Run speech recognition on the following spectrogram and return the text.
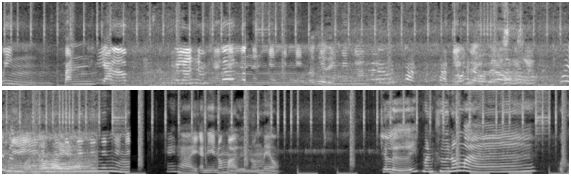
วิ่ง ปันจับเวลาแฮมสเตอร์ก็คือเด็กงานปัดปัดรถเร็วเลยอะเฮ้ยมันเหมือนอะไรให้ทายอันนี้น้องหมาหรือน้องแมว เฉลยมันคือน้องหมา โอ้โห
